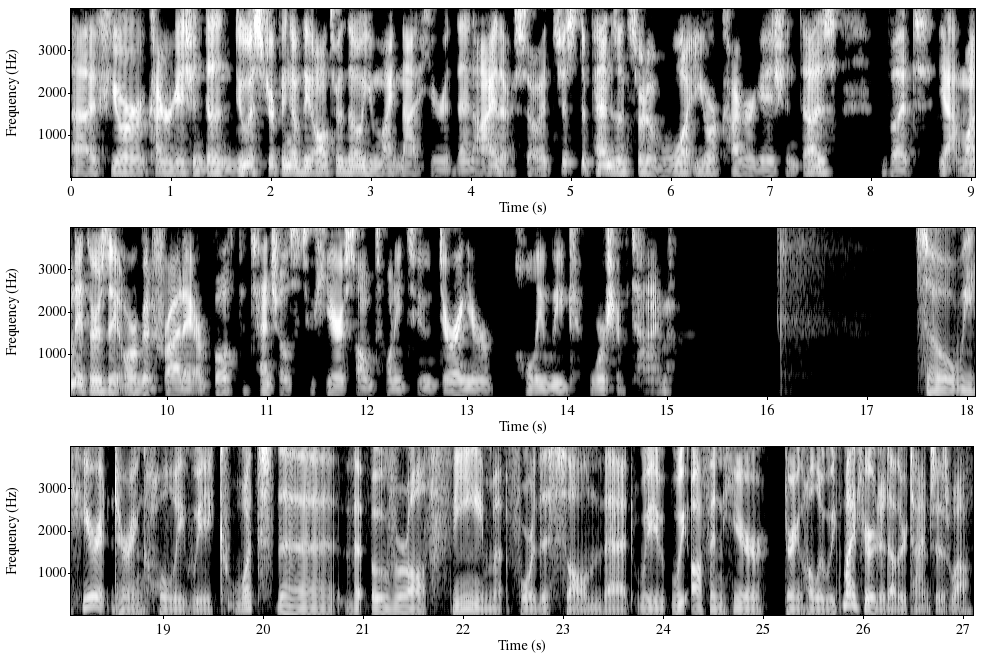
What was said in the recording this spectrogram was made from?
Uh, if your congregation doesn't do a stripping of the altar, though, you might not hear it then either. So it just depends on sort of what your congregation does. But yeah, Maundy, Thursday, or Good Friday are both potentials to hear Psalm 22 during your Holy Week worship time. So we hear it during Holy Week. What's the the overall theme for this psalm that we we often hear during Holy Week? Might hear it at other times as well.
